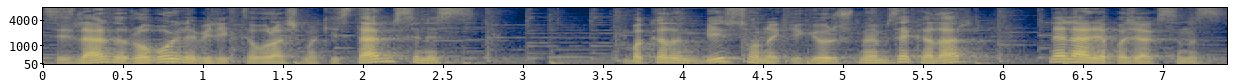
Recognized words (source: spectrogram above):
sizler de Robo ile birlikte uğraşmak ister misiniz? Bakalım bir sonraki görüşmemize kadar neler yapacaksınız?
